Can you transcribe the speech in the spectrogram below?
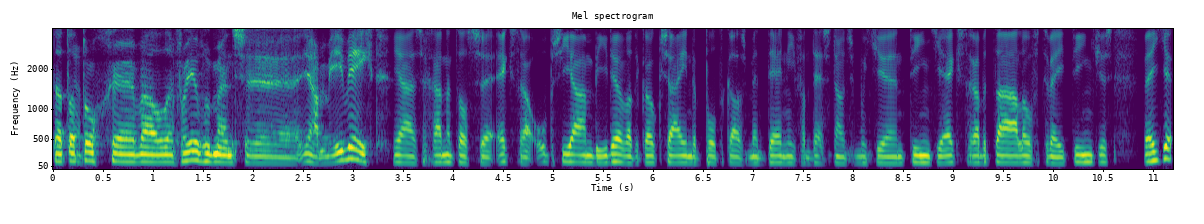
dat dat toch eh, wel eh, voor heel veel mensen eh, ja, meeweegt. Ja, ze gaan het als extra optie aanbieden. Wat ik ook zei in de podcast met Danny van Desnoods moet je een tientje extra betalen of twee tientjes. Weet je,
